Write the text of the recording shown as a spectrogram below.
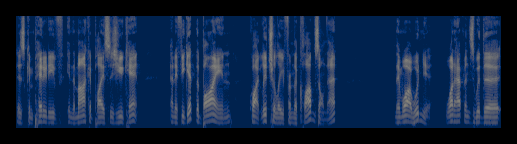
as competitive in the marketplace as you can. And if you get the buy in, quite literally, from the clubs on that, then why wouldn't you? What happens with the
